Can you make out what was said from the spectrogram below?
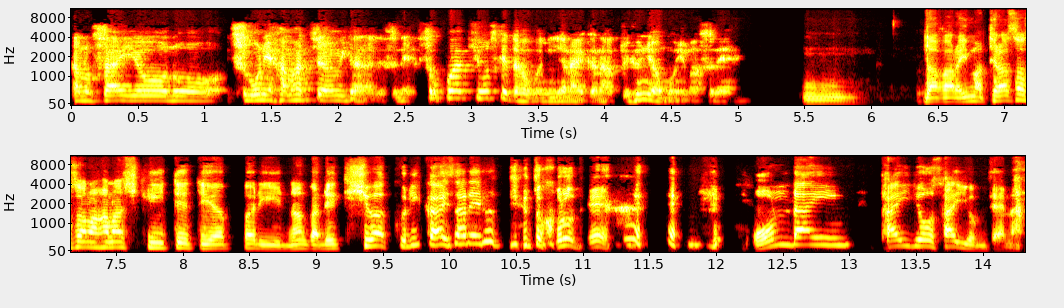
あの採用のツボにはまっちゃうみたいなですね、そこは気をつけた方がいいんじゃないかなというふうには思いますね。うん。だから今、寺澤さんの話聞いてて、やっぱりなんか歴史は繰り返されるっていうところで、オンライン大量採用みたいな。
